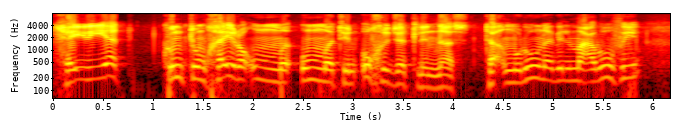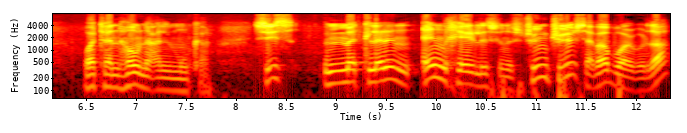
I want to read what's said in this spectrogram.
hayriyet kuntum hayra umme, ummetin uhricet linnas te'murun bil ma'rufi ve tenhavun anil munkar. Siz ümmetlerin en hayırlısınız. Çünkü sebep var burada.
